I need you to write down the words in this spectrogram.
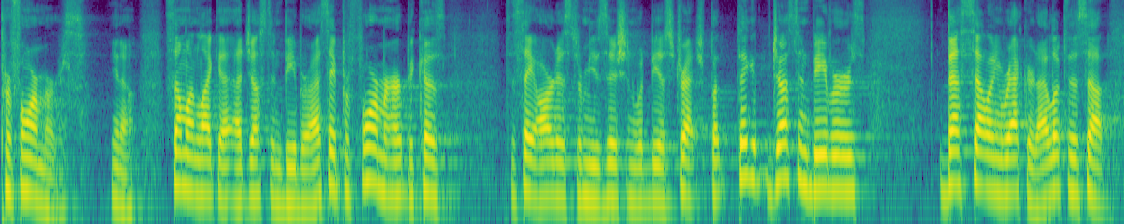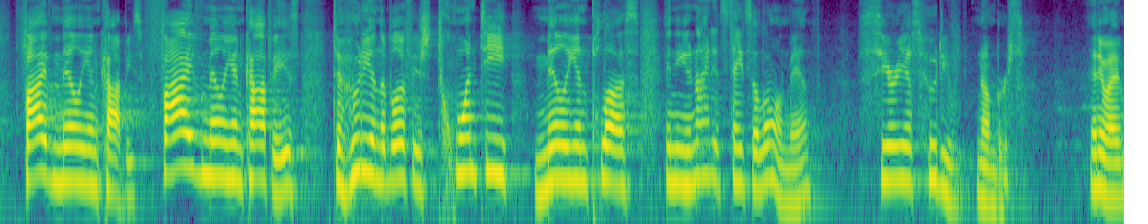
performers. You know, someone like a, a Justin Bieber. I say performer because To say artist or musician would be a stretch, but think of Justin Bieber's best selling record. I looked this up. Five million copies. Five million copies to Hootie and the Blowfish, 20 million plus in the United States alone, man. Serious Hootie numbers. Anyway,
